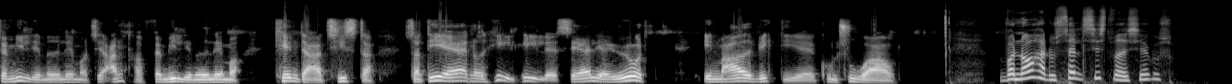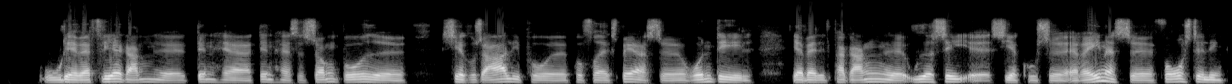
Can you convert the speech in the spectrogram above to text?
familiemedlemmer til andre familiemedlemmer, kendte artister. Så det er noget helt, helt øh, særligt, og i øvrigt en meget vigtig øh, kulturarv. Hvornår har du selv sidst været i cirkus? Uh, det har været flere gange øh, den, her, den her sæson, både øh, Cirkus Arli på, øh, på Frederiksbergs øh, runddel. Jeg har været et par gange øh, ude at se øh, Cirkus øh, Arenas øh, forestilling,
